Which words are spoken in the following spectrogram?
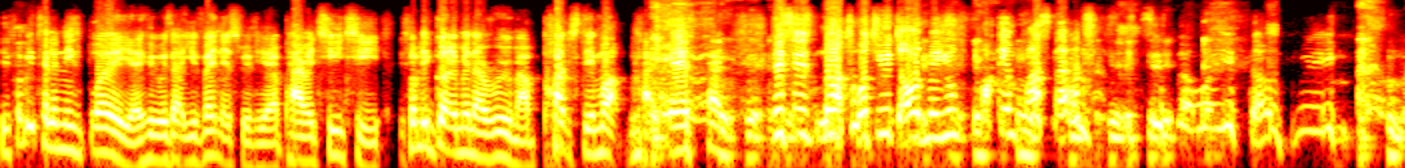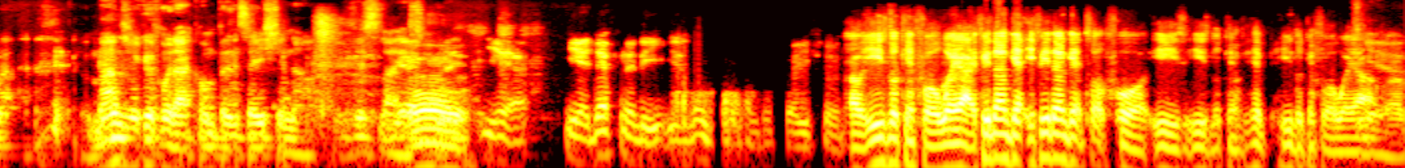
He's probably telling his boy, yeah, who was at Juventus with you, yeah, Paratici. He's probably got him in a room and punched him up. Like, this is not what you told me. You fucking bastard. this is not what you told me. Man's looking for that compensation now. Just like, yeah, yeah, yeah, definitely. Yeah, oh, he's looking for a way out. If he don't get, if he don't get top four, he's he's looking for he's looking for a way out. Yeah.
